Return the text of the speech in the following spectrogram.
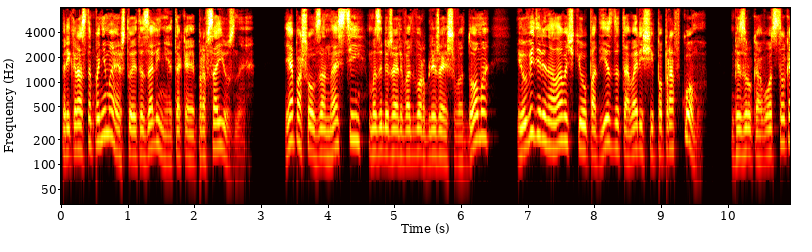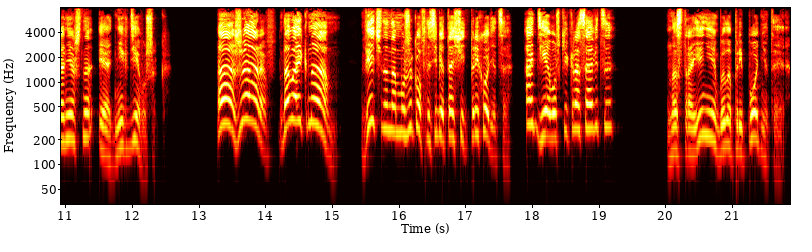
прекрасно понимая, что это за линия такая профсоюзная. Я пошел за Настей, мы забежали во двор ближайшего дома и увидели на лавочке у подъезда товарищей по правкому. Без руководства, конечно, и одних девушек. «А, Жаров, давай к нам! Вечно нам мужиков на себе тащить приходится. А девушки-красавицы?» Настроение было приподнятое.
